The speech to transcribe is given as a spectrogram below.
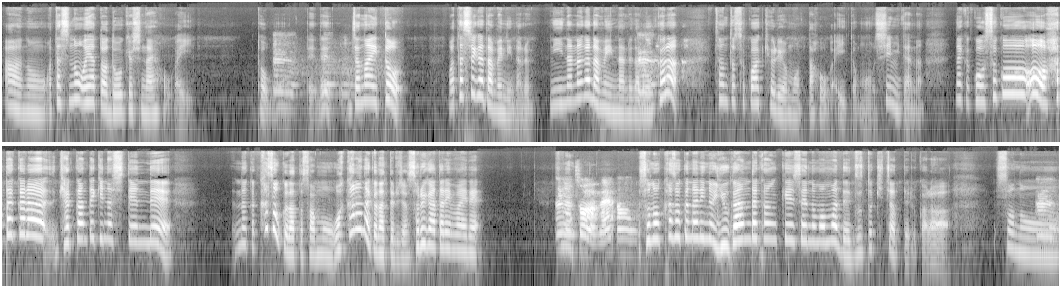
あの私の親とは同居しない方がいいと思って、でじゃないと私がダメになる27がダメになるだろうから、ちゃんとそこは距離を持った方がいいと思うしみたいな。なんかこうそこを傍から客観的な視点でなんか家族だとさもう分からなくなってるじゃん。それが当たり前で。うん、そうだね。うん。その家族なりの歪んだ関係性のままでずっと来ちゃってるからその、うん。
